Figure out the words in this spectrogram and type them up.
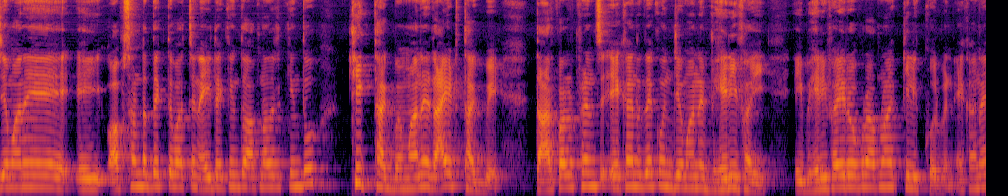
যে মানে এই অপশানটা দেখতে পাচ্ছেন, এইটা কিন্তু আপনাদের কিন্তু ঠিক থাকবে মানে রাইট থাকবে। তারপর ফ্রেন্ডস এখানে দেখুন যে মানে ভেরিফাই এই ভেরিফাইয়ের ওপর আপনারা ক্লিক করবেন। এখানে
